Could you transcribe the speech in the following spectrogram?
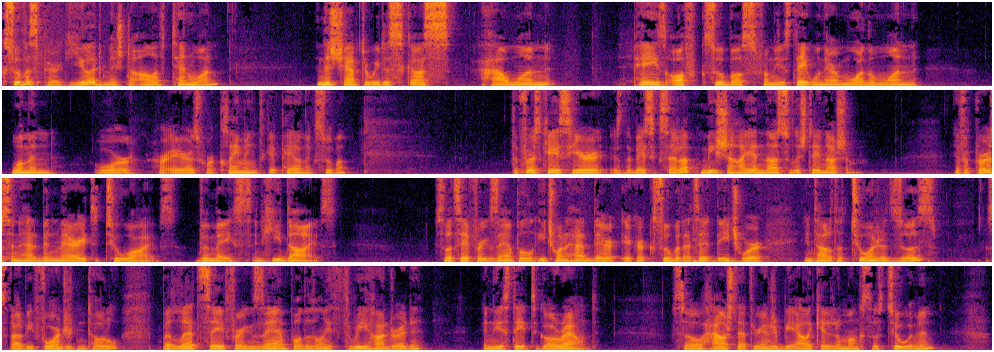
Ksuvas Perik Yud Mishnah Aleph 10.1. In this chapter we discuss how one pays off ksubos from the estate when there are more than one woman or her heirs who are claiming to get paid on the ksuba. The first case here is the basic setup. Misha haya nasu nashim. If a person had been married to two wives, v'mes, and he dies. So let's say, for example, each one had their ikar ksuba, that's it. They each were entitled to 200 zuz. So that would be 400 in total. But let's say, for example, there's only 300 in the estate to go around. So how should that 300 be allocated amongst those two women?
